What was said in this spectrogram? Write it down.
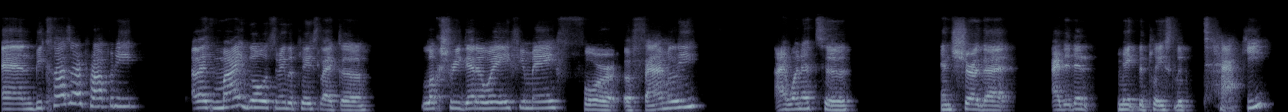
And because our property, like my goal is to make the place like a luxury getaway, if you may, for a family. I wanted to ensure that I didn't make the place look tacky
